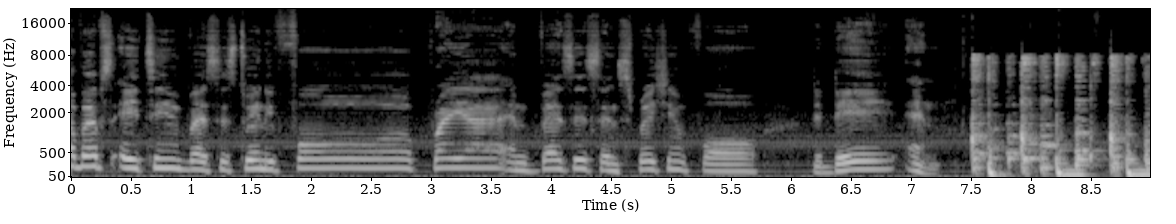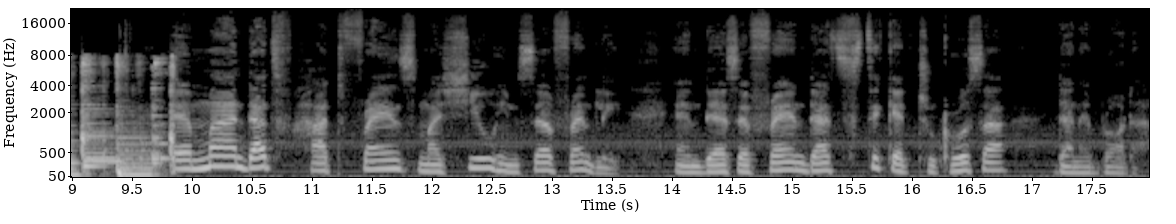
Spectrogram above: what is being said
Proverbs 18, verses 24, prayer and verses inspiration for the day end. A man that had friends must shew himself friendly, and there's a friend that sticketh to closer than a brother.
